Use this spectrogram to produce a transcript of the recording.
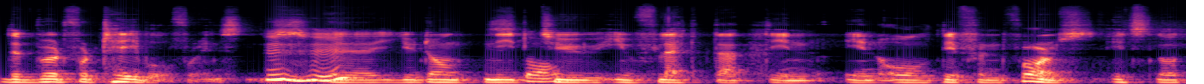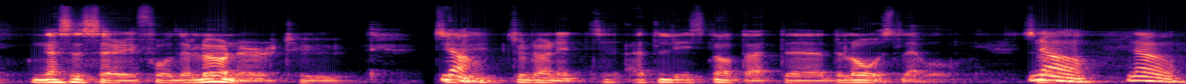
the word for table, for instance, mm-hmm. uh, you don't need Stop. to inflect that in in all different forms. It's not necessary for the learner to to, no. to learn it, at least not at the, the lowest level. So. No, no.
